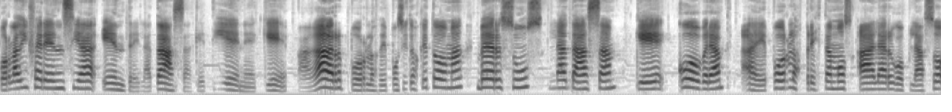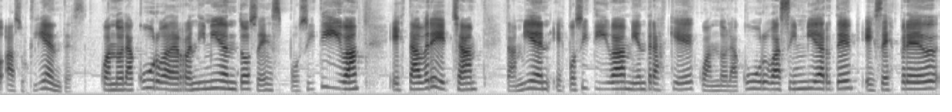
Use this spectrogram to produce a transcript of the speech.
por la diferencia entre la tasa que tiene que pagar por los depósitos que toma versus la tasa que cobra eh, por los préstamos a largo plazo a sus clientes. Cuando la curva de rendimientos es positiva, esta brecha también es positiva, mientras que cuando la curva se invierte, ese spread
